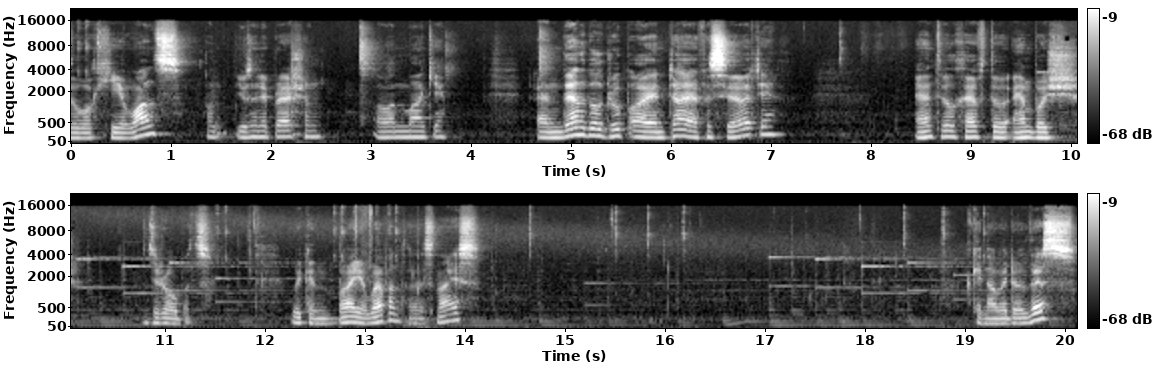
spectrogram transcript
We'll work here once on using repression on monkey. And then we'll group our entire facility and we'll have to ambush the robots. We can buy a weapon, that's nice. Okay, now we do this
